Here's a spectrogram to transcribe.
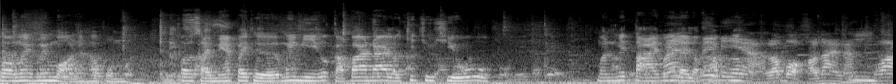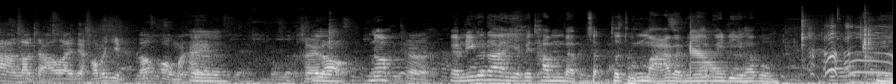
ก็ไม่ไม่เหมาะนะครับผม ก็ใส่แมสไปเถอะไม่มีก็กลับบ้านได้เราคิดชิวๆมันไม่ตายไม่อะไรหรอกไม่ครับมีอะ เราบอกเขาได้นะ อืม ว่าเราจะเอาอะไรเดี๋ยวเขาไปหยิบแล้วออกมาเอให้ อเคยลอกเนาะเออ แบบนี้ก็ได้อย่าไปทำแบบสะถุนหมาแบบนี้ครับไม่ดีครับผมอืม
